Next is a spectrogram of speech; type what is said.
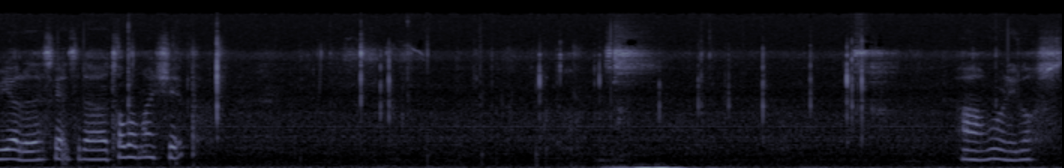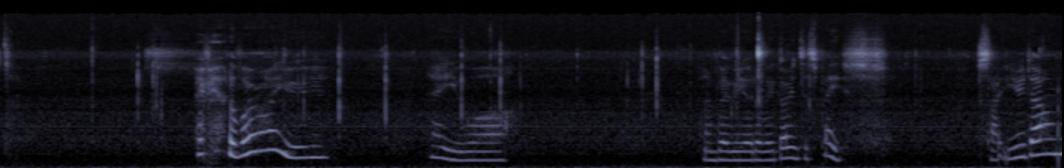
Baby Yoda, let's get to the top of my ship. Ah, I'm already lost. Baby Yoda, where are you? There you are. And Baby Yoda, we're going to space. Sat you down?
